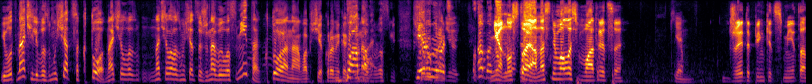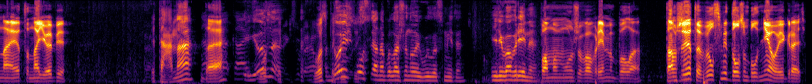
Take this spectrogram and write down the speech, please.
и вот начали возмущаться кто? Начал воз- Начала возмущаться жена Уилла Смита? Кто она вообще, кроме как Баба! жена Уилла Смита? Первую очередь, баба Не, ну стой, она снималась в Матрице. Кем? Джейда Пинкет Смит, она это, на Йобе. Это она? Да. Серьезно? Господи, До или после она была женой Уилла Смита? Или во время? По-моему, уже во время была. Там же это, Уилл Смит должен был Нео играть.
